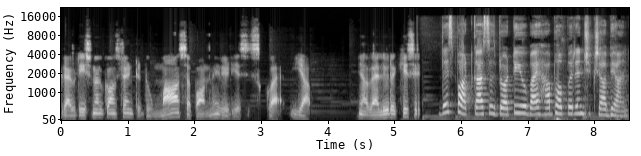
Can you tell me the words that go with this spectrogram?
gravitational constant to mass upon में रेडियस स्क्वायर ये आप यहाँ वैल्यू रखिए this podcast is brought you by Hubhopper Shiksha Abhiyan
